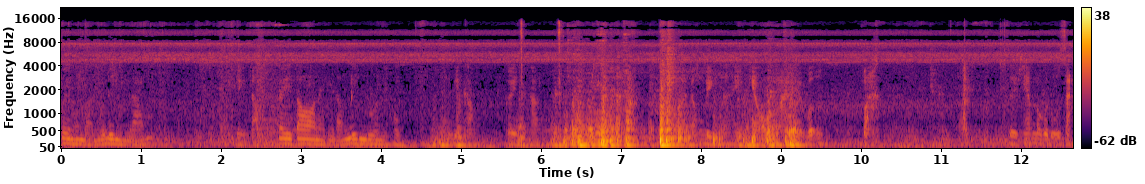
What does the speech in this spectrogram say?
quên không bảo có đinh đóng đinh đóng. Cây to này thì đóng đinh luôn. Đinh cong cây nó thẳng mà đóng đinh nó hay kéo ngoài để vỡ toạc dây thép nó có độ giãn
